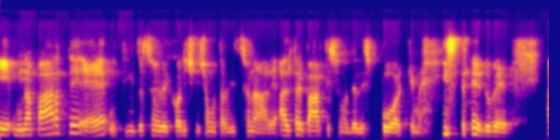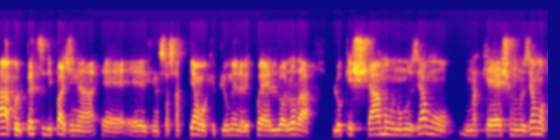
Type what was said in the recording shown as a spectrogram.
e una parte è ottimizzazione del codice, diciamo, tradizionale, altre parti sono delle sporche maestre dove, ah, quel pezzo di pagina è, è non so, sappiamo che più o meno è quello, allora lo cachiamo, non usiamo una cache, non usiamo,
